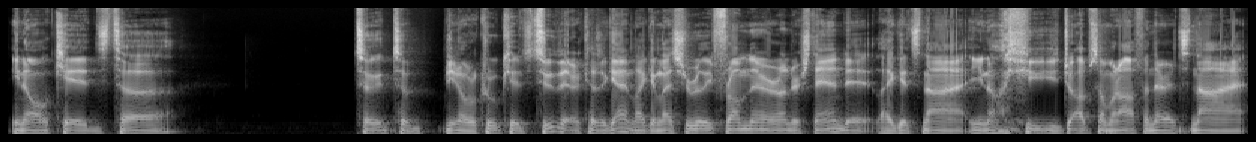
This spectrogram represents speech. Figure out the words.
you know kids to to to you know recruit kids to there because again, like unless you're really from there or understand it, like it's not you know you, you drop someone off in there, it's not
